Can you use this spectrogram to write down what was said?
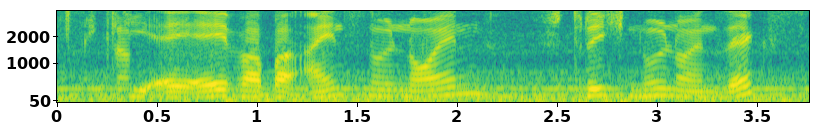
Ich glaube, Die AA war bei 109-096.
